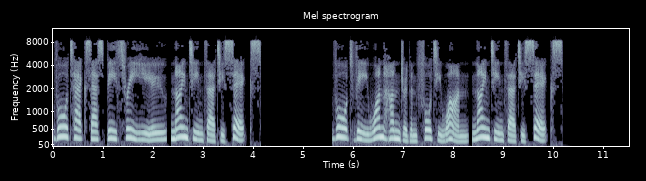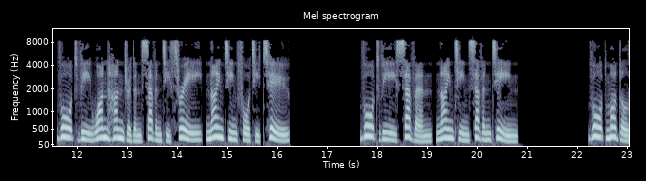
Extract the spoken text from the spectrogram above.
Vought XSB3U 1936 Vought V141 1936 Vought V173 1942 Vought VE7 1917 Vought Model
